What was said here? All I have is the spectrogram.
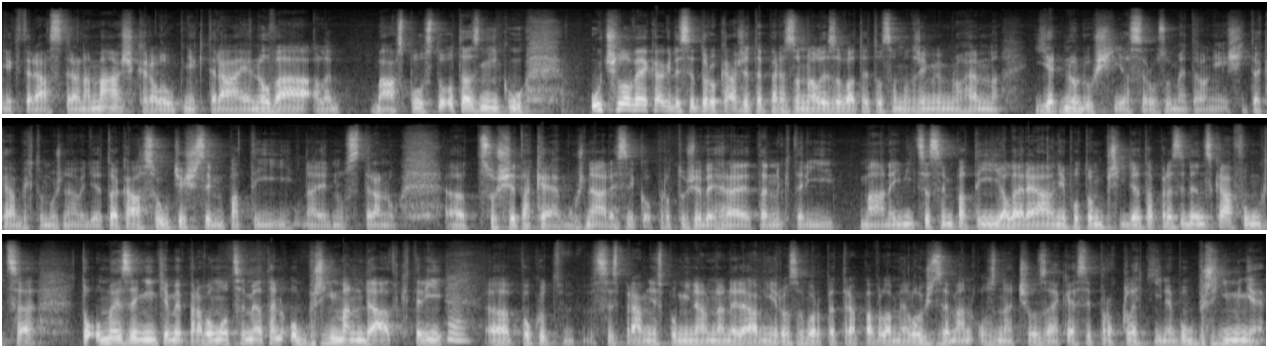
Některá strana má škraloup, některá je nová, ale má spoustu otazníků. U člověka, kdy si to dokážete personalizovat, je to samozřejmě mnohem jednodušší a srozumitelnější. Tak já bych to možná viděl. Taká soutěž sympatí na jednu stranu, eh, což je také možná riziko, protože vyhraje ten, který má nejvíce sympatí, ale reálně potom přijde ta prezidentská funkce, to omezení těmi pravomocemi a ten obří mandát, který, hmm. pokud si správně vzpomínám na nedávný rozhovor Petra Pavla Miloš Zeman označil za jakési prokletí nebo břímě.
